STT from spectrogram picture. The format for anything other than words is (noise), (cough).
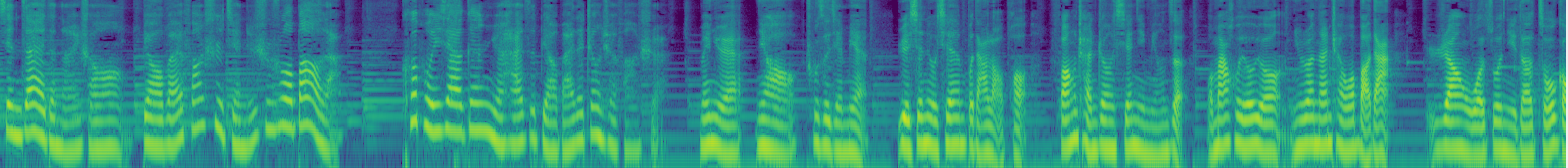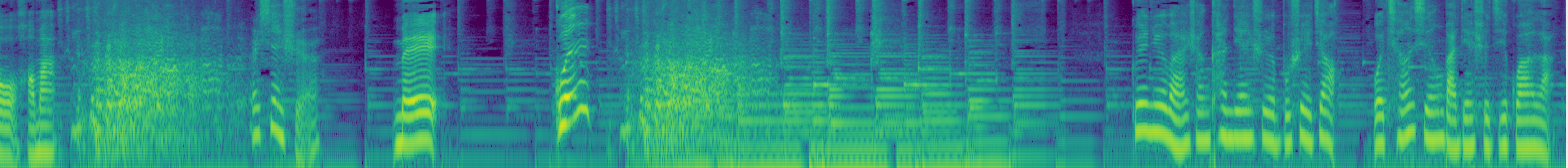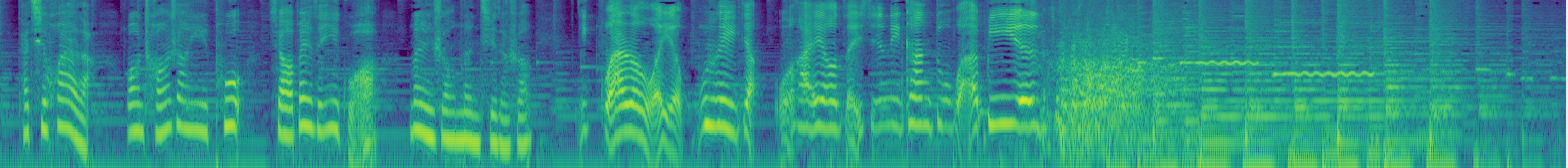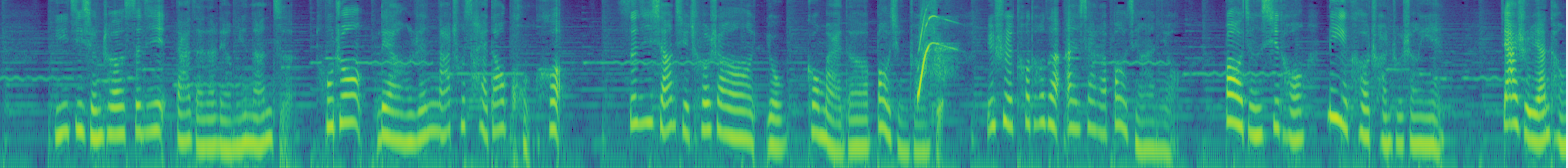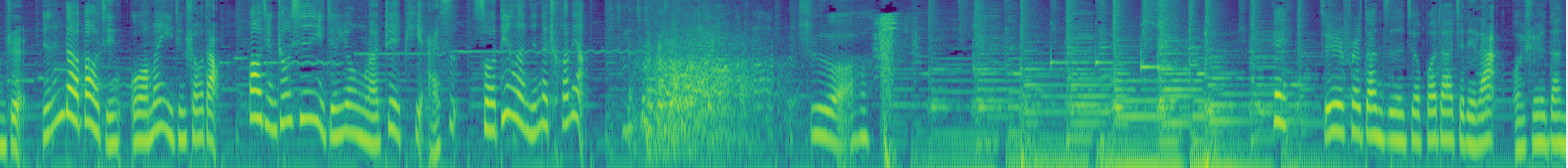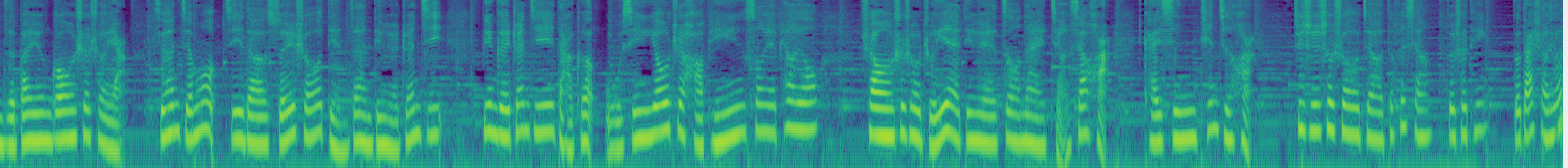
现在的男生表白方式简直是弱爆了。科普一下跟女孩子表白的正确方式：美女你好，初次见面，月薪六千不打老婆，房产证写你名字，我妈会游泳，你若难产我保大，让我做你的走狗好吗？而现实，没，滚。(laughs) 闺女晚上看电视不睡觉，我强行把电视机关了，他气坏了，往床上一扑，小被子一裹，闷声闷气地说：“你关了我也不睡觉，我还要在心里看动画片。” (laughs) 一计行车司机搭载了两名男子，途中两人拿出菜刀恐吓，司机想起车上有购买的报警装置。于是偷偷的按下了报警按钮，报警系统立刻传出声音：“驾驶员同志，您的报警我们已经收到，报警中心已经用了 GPS 锁定了您的车辆。(laughs) ”这，嘿，今日份段子就播到这里啦！我是段子搬运工射手呀，喜欢节目记得随手点赞订阅专辑，并给专辑打个五星优质好评送月票哟。上瘦瘦主页订阅“奏奈讲笑话”，开心天津话，支持瘦瘦就要多分享、多收听、多打赏哟。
